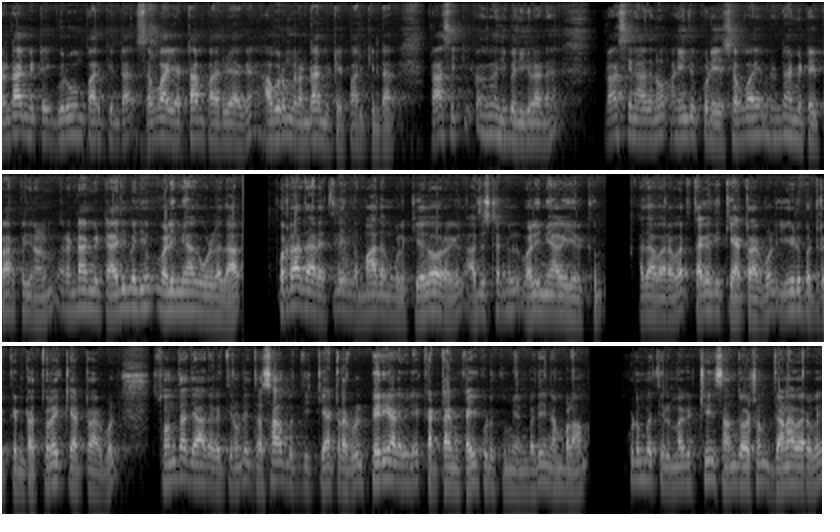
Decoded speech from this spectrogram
ரெண்டாம் வீட்டை குருவும் பார்க்கின்றார். செவ்வாய் எட்டாம் பார்வையாக அவரும் ரெண்டாம் வீட்டை பார்க்கின்றார். ராசிக்கு அதிபதிகளான ராசிநாதனும் ஐந்து கூடிய செவ்வாயும் ரெண்டாம் வீட்டை பார்ப்பதினாலும் ரெண்டாம் வீட்டு அதிபதியும் வலிமையாக உள்ளதால் பொருளாதாரத்தில் இந்த மாதம் உங்களுக்கு ஏதோ வகையில் அதிர்ஷ்டங்கள் வலிமையாக இருக்கும். அது அவரவர் தகுதிக்கு ஏற்றார்போல் ஈடுபட்டிருக்கின்ற துறைக்கு ஏற்றார்போல் சொந்த ஜாதகத்தினுடைய தசாபுத்திக்கு ஏற்றார்போல் பெரிய அளவிலே கட்டாயம் கை கொடுக்கும் என்பதை நம்பலாம். குடும்பத்தில் மகிழ்ச்சி சந்தோஷம் தனவரவு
